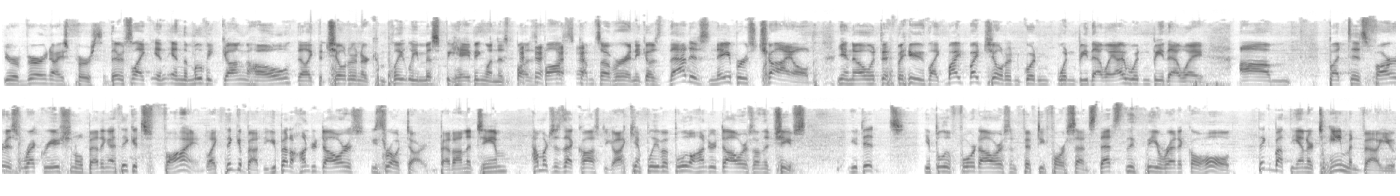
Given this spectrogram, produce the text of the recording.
you're a very nice person. There's like in, in the movie Gung Ho, like the children are completely misbehaving when this his boss comes over and he goes, "That is neighbor's child." You know, like my, my children wouldn't wouldn't be that way. I wouldn't be that way. Um, but as far as recreational betting, I think it's fine. Like think about it. You bet hundred dollars, you throw a dart. Bet on a team. How much does that cost you? I can't believe I blew hundred dollars on the Chiefs. You didn't. You blew four dollars and fifty four cents. That's the theoretical hold. Think about the entertainment value.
